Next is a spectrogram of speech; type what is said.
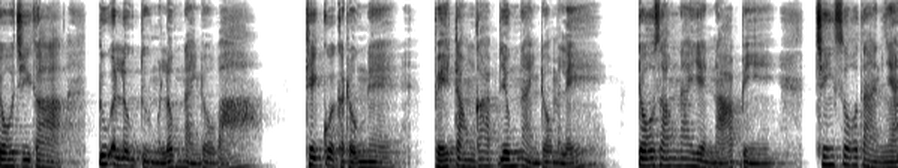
တော်ကြီးကသူ့အလုတ်သူမလုံနိုင်တော့ပါထိတ်ကွက်ကတုံးနဲ့ဘဲတောင်ကပြုံးနိုင်တော့မလဲတောဆောင်နိုင်ရဲ့နားပင်ချင်းစောတာညာ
